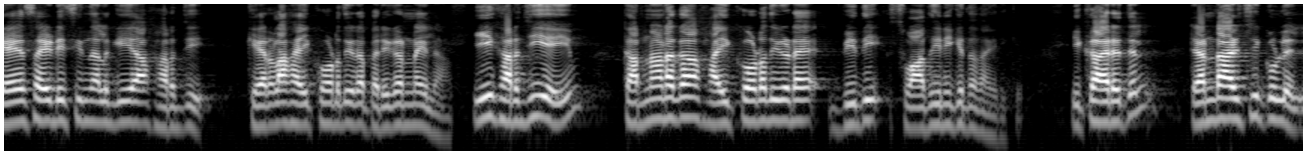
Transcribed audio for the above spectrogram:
K S I D C നൽകിയ ഹർജി കേരള ഹൈക്കോടതിയുടെ പരിഗണനയിലാണ്. ഈ ഹർജിയെയും കർണാടക ഹൈക്കോടതിയുടെ വിധി സ്വാധീനിക്കുന്നതായിരിക്കും. ഇക്കാര്യത്തിൽ രണ്ടാഴ്ചയ്ക്കുള്ളിൽ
